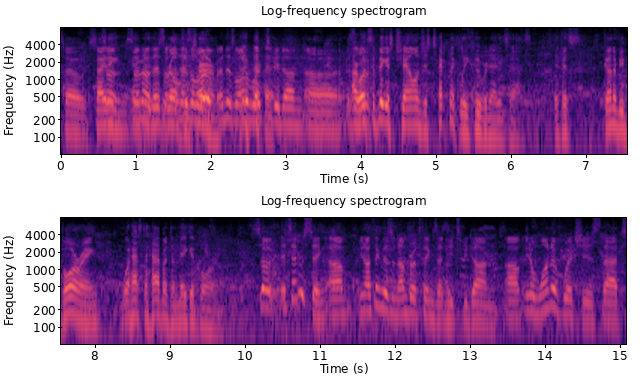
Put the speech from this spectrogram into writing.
So exciting. So, so no, there's a, there's a lot of and there's a lot of work to be done. Uh, All right, what's the biggest challenges technically Kubernetes has? If it's going to be boring, what has to happen to make it boring? So it's interesting. Um, you know, I think there's a number of things that need to be done. Uh, you know, one of which is that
